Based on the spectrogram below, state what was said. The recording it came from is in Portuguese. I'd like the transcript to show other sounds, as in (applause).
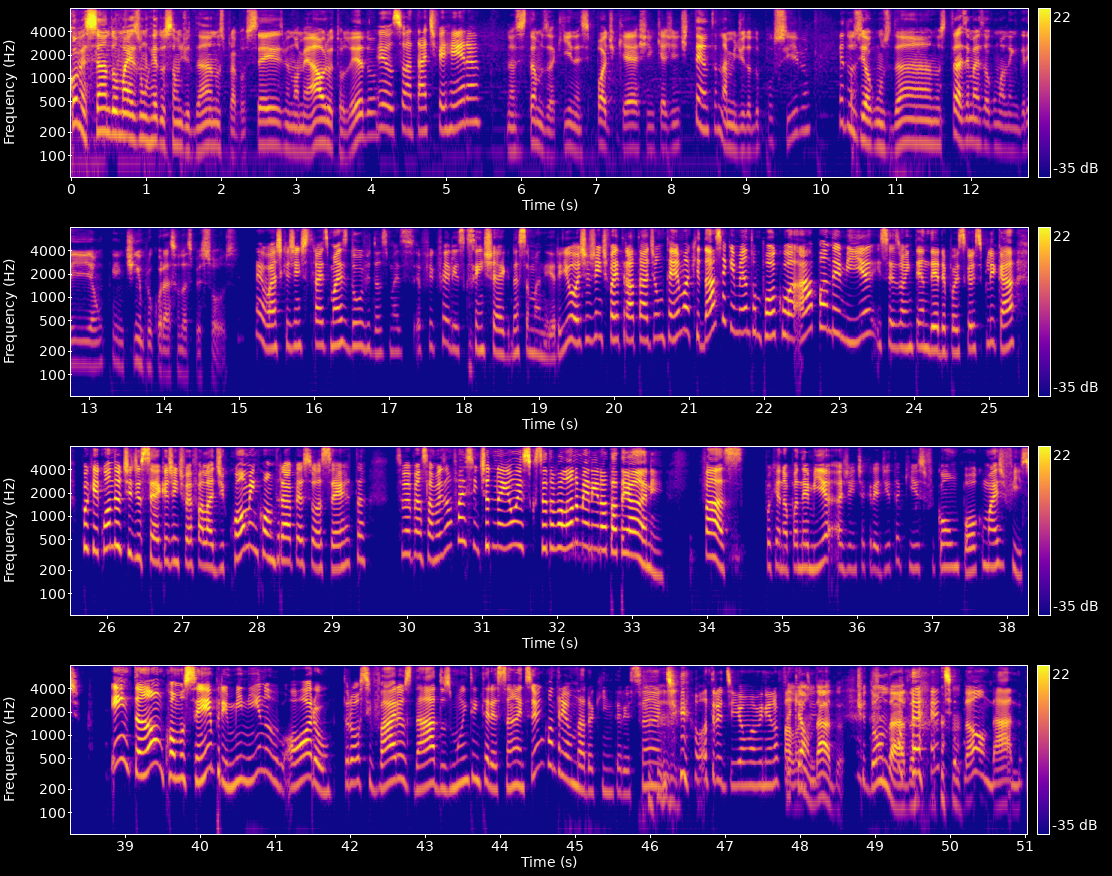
Começando mais um Redução de Danos para vocês. Meu nome é Áureo Toledo. Eu sou a Tati Ferreira. Nós estamos aqui nesse podcast em que a gente tenta, na medida do possível, reduzir alguns danos, trazer mais alguma alegria, um quentinho pro coração das pessoas. É, eu acho que a gente traz mais dúvidas, mas eu fico feliz que você enxergue dessa maneira. E hoje a gente vai tratar de um tema que dá seguimento um pouco à pandemia, e vocês vão entender depois que eu explicar, porque quando eu te disser que a gente vai falar de como encontrar a pessoa certa, você vai pensar, mas não faz sentido nenhum isso que você está falando, menina Tatiane. Faz, porque na pandemia a gente acredita que isso ficou um pouco mais difícil. Então, como sempre, menino Oro trouxe vários dados muito interessantes. Eu encontrei um dado aqui interessante. (laughs) (laughs) Outro dia uma menina falou. Você quer um de... dado? Te dou um dado. (laughs) Te dou um dado.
